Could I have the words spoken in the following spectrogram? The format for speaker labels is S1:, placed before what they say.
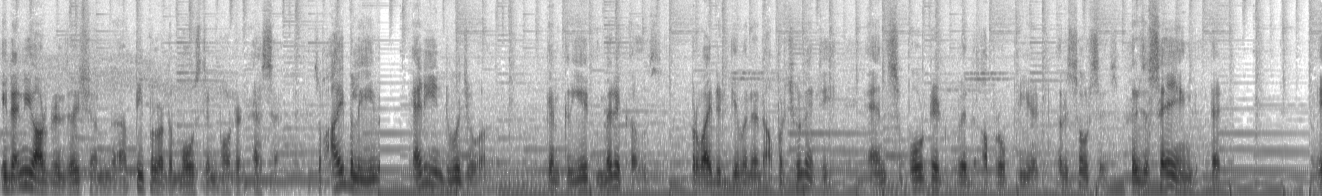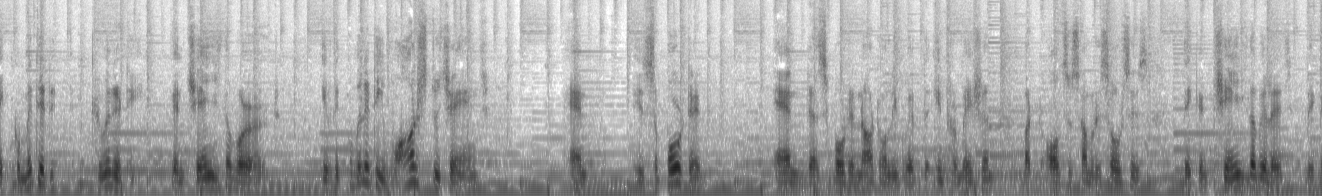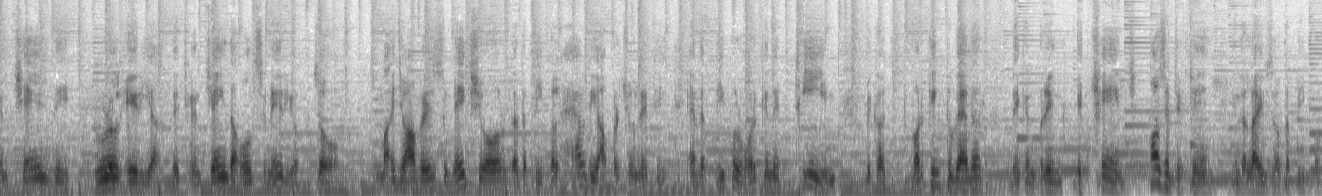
S1: In any organization, uh, people are the most important asset. So I believe any individual can create miracles provided given an opportunity and supported with appropriate resources. There is a saying that a committed community can change the world. If the community wants to change and is supported, and uh, supported not only with information but also some resources. They can change the village, they can change the rural area, they can change the whole scenario. So my job is to make sure that the people have the opportunity and the people work in a team because working together they can bring a change, positive change in the lives of the people.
